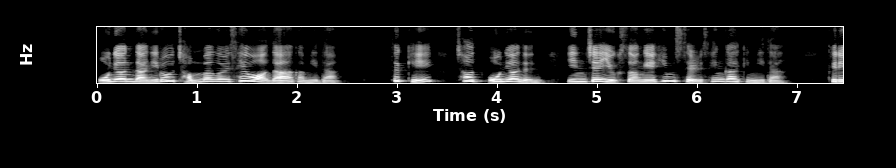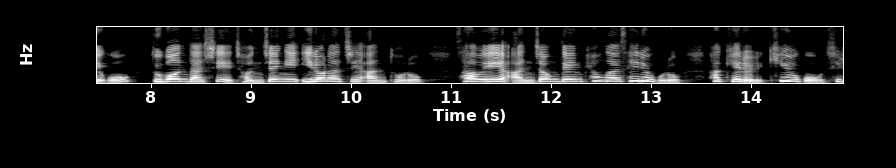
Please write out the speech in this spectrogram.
5년 단위로 전망을 세워 나아갑니다. 특히 첫 5년은 인재 육성에 힘쓸 생각입니다. 그리고 두 번 다시 전쟁이 일어나지 않도록 사회의 안정된 평화 세력으로 학회를 키우고 싶,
